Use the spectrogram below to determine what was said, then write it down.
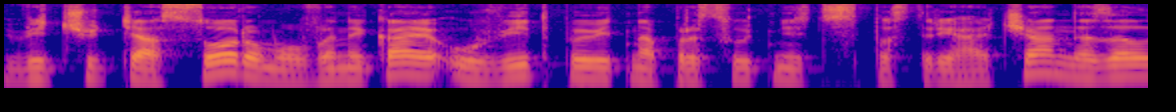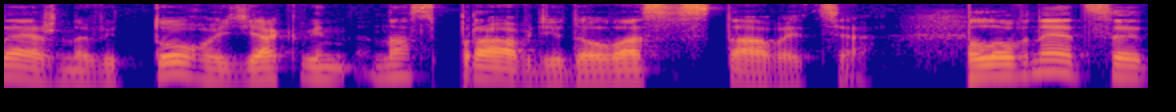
Відчуття сорому виникає у відповідь на присутність спостерігача незалежно від того, як він насправді до вас ставиться. Головне це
